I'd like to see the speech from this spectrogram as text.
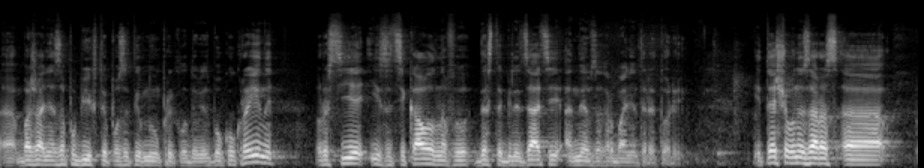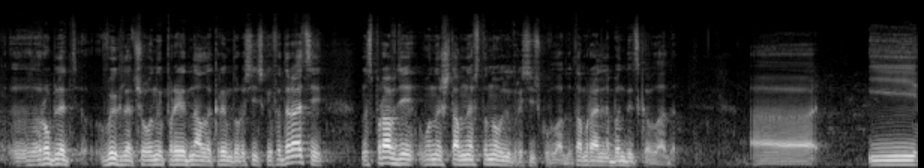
е, бажання запобігти позитивному прикладу від боку України, Росія і зацікавлена в дестабілізації, а не в загарбанні території. І те, що вони зараз е, роблять вигляд, що вони приєднали Крим до Російської Федерації, насправді вони ж там не встановлюють російську владу, там реально бандитська влада. Е, і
